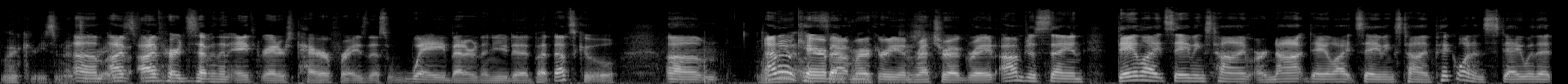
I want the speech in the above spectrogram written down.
Mercury's in retrograde. Um, I've. I've heard seventh and eighth graders paraphrase this way better than you did, but that's cool. Um, I don't yeah, care about Mercury in retrograde. I'm just saying daylight savings time or not daylight savings time. Pick one and stay with it.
